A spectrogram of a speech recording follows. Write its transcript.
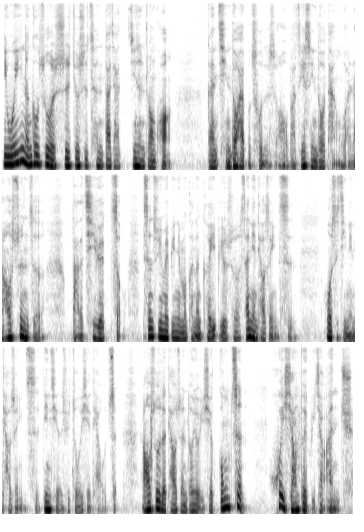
你唯一能够做的事，就是趁大家精神状况、感情都还不错的时候，把这些事情都谈完，然后顺着打的契约走，甚至于 maybe 你们可能可以，比如说三年调整一次。或是几年调整一次，定期的去做一些调整，然后所有的调整都有一些公正，会相对比较安全。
